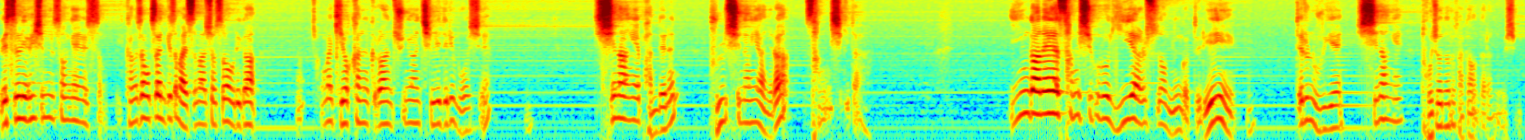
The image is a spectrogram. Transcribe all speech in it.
웨슬리 회심성에서 강사 목사님께서 말씀하셔서 우리가 정말 기억하는 그러한 중요한 진리들이 무엇이에요? 신앙의 반대는 불신앙이 아니라 상식이다. 인간의 상식으로 이해할 수 없는 것들이 때로는 우리의 신앙의 도전으로 다가온다는 것입니다.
